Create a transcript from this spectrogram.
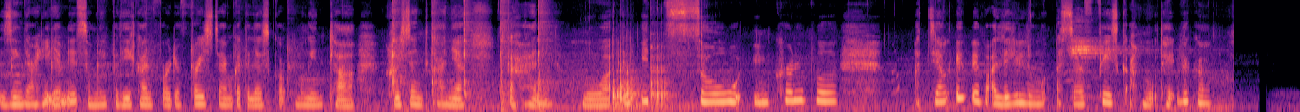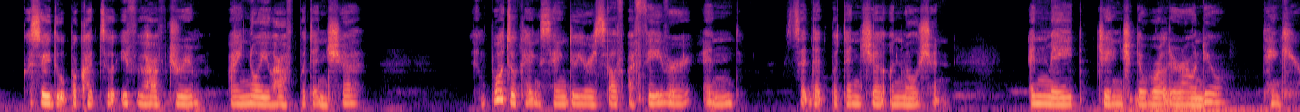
zingdar hi lemit sa mga palikan for the first time ka telescope mungin ta, crescent kanya kahan And it's so incredible. At yang if ever alilung a surface ka mo tayo ka. Kasi do pakatso, if you have dream, I know you have potential. And Poto Kang saying to yourself a favor and set that potential on motion and made change the world around you. Thank you.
